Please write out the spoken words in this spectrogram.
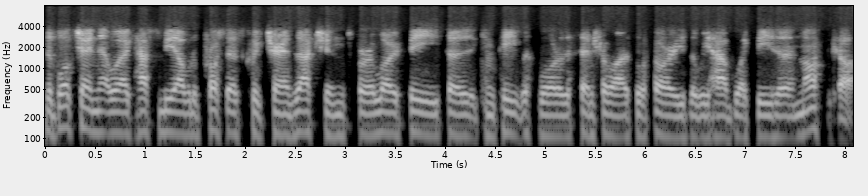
the blockchain network has to be able to process quick transactions for a low fee so that it compete with a lot of the centralized authorities that we have like Visa and MasterCard.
